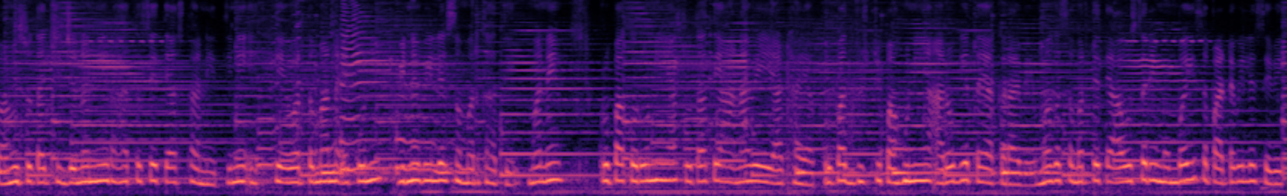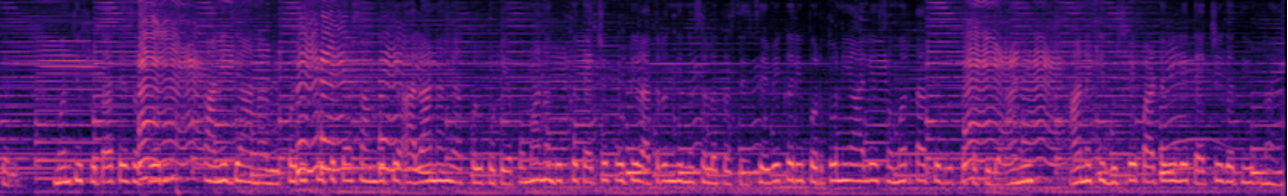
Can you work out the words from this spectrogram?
स्वामी स्वतःची जननी राहतसे त्या स्थानी. तिने हे वर्तमान ऐकून विनविले समर्थाते. मने कृपा करून या स्वतः ते आणावे या ठाया. कृपा दृष्टी पाहून या आरोग्य तया करावे. मग समर्थ त्या अवसरी मुंबईस पाठविले सेवेकरी. म्हणती स्वतः ते सत्वरी सानिध्य आणावे. परिस्थिती त्या सांगते आला नाही अक्कलकोटे. अपमान दुःख त्याचे पोटी रात्रंदिन सलत असे. सेवेकरी परतोनी आले समर्थाचे वृत्त कपिले आणि आणखी दुसरे पाठविले त्याची गती नाही.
